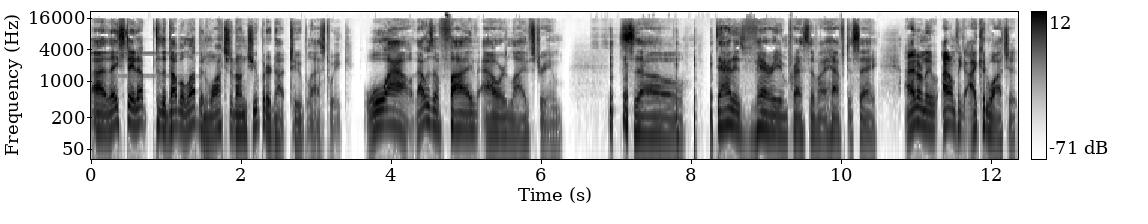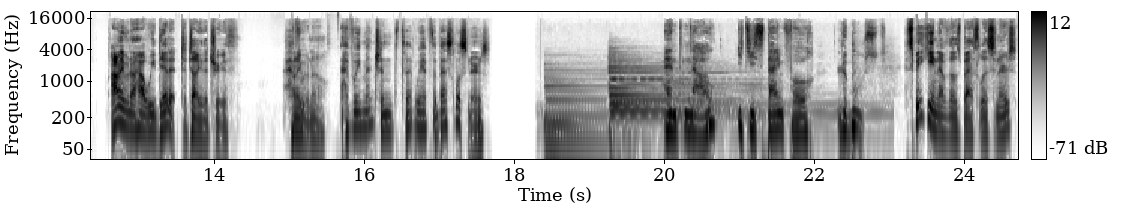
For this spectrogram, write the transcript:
Uh, they stayed up to the double up and watched it on Jupiter.tube last week. Wow. That was a five hour live stream. So that is very impressive, I have to say. I don't know. I don't think I could watch it. I don't even know how we did it, to tell you the truth. I don't even know. Have we mentioned that we have the best listeners? And now it is time for Le Boost. Speaking of those best listeners,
